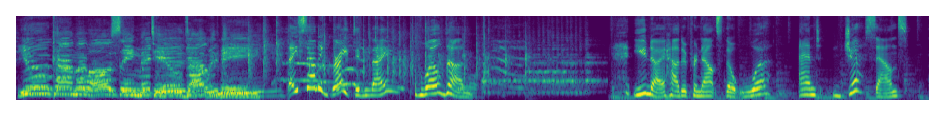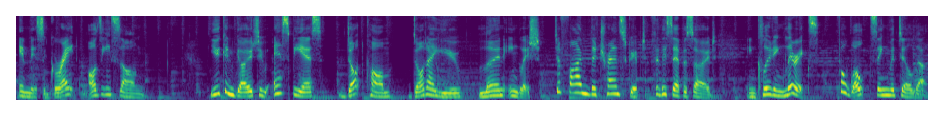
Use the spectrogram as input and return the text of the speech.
You come a waltzing Matilda with me. They sounded great, didn't they? Well done. You know how to pronounce the W and J sounds in this great Aussie song. You can go to sbs.com.au learn English to find the transcript for this episode, including lyrics for Waltzing Matilda.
